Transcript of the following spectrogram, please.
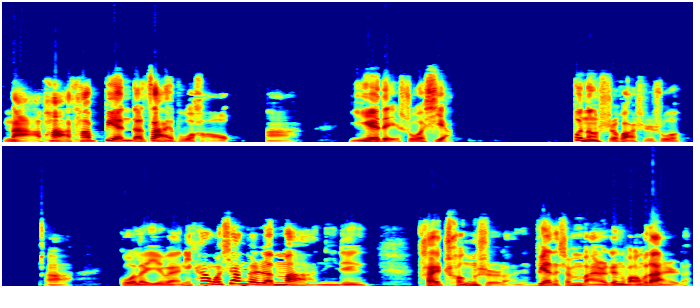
哪怕他变得再不好啊，也得说像，不能实话实说啊。过来一位，你看我像个人吗？你这。太诚实了，你变的什么玩意儿，跟个王八蛋似的，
